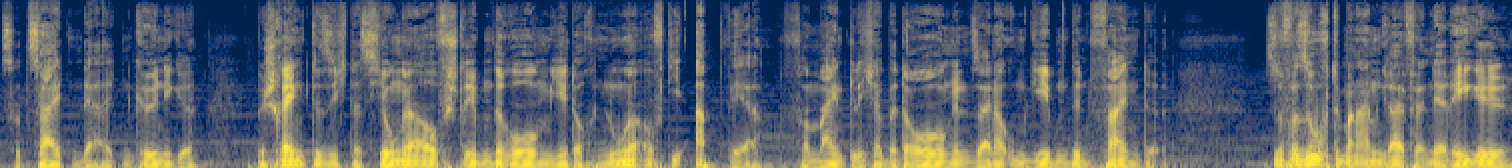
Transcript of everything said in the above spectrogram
Zu Zeiten der alten Könige beschränkte sich das junge aufstrebende Rom jedoch nur auf die Abwehr vermeintlicher Bedrohungen seiner umgebenden Feinde. So versuchte man Angreifer in der Regel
